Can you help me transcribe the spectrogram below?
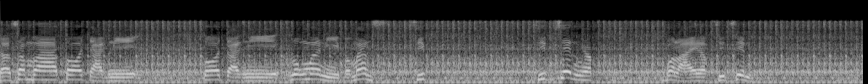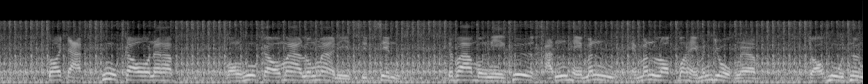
ก็ซ้ำว่าต่อจากนี้ต่อจากนี้ลงมานี่ประมาณ10 10เส้นครับบ่หลายครับ10เส้นต่อจากหูเก่านะครับของหูเก่ามาลงมานี่10เส้นแต่ว่าหมองนี้คือขันให้มันให้มันล็อกบ่ให้มันโยกนะครับเจาะหูถึง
